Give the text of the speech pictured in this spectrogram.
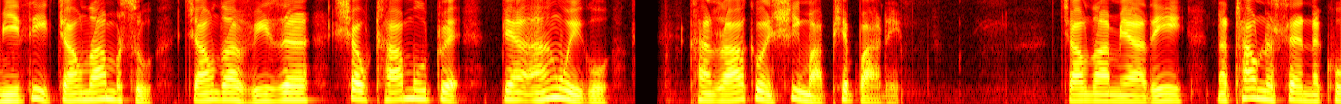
မည်သည့်ကျောင်းသားမဆိုကျောင်းသားဗီဇာလျှောက်ထားမှုအတွက်ပြန်အန်းငွေကို ခံစား권ရှိမှာဖြစ်ပါတယ်။ကျောင်းသားများသည်2022ခု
